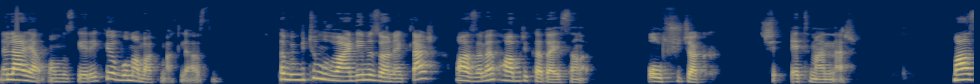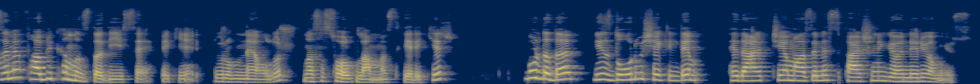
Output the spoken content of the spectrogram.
neler yapmamız gerekiyor buna bakmak lazım. Tabii bütün bu verdiğimiz örnekler malzeme fabrikadaysa oluşacak etmenler. Malzeme fabrikamızda değilse peki durum ne olur? Nasıl sorgulanması gerekir? Burada da biz doğru bir şekilde tedarikçiye malzeme siparişini gönderiyor muyuz?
